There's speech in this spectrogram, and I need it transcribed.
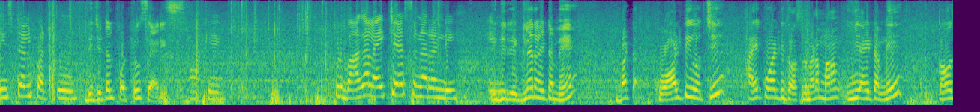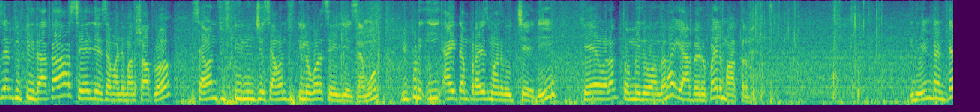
డిజిటల్ పట్టు. డిజిటల్ పట్టు శారీస్. ఓకే ఇప్పుడు బాగా లైక్ చేస్తున్నారండి. ఇది రెగ్యులర్ ఐటమే బట్ క్వాలిటీ వచ్చి హై క్వాలిటీతో వస్తుంది. మేడం మనం ఈ ఐటమ్ని థౌజండ్ ఫిఫ్టీ దాకా సేల్ చేసామండి మన షాప్లో సెవెన్ ఫిఫ్టీ నుంచి సెవెన్ ఫిఫ్టీలో కూడా సేల్ చేసాము. ఇప్పుడు ఈ ఐటమ్ ప్రైస్ మనం ఇచ్చేది కేవలం తొమ్మిది వందల యాభై రూపాయలు మాత్రమే. ఇది ఏంటంటే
